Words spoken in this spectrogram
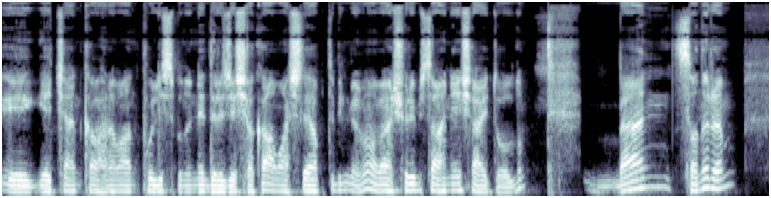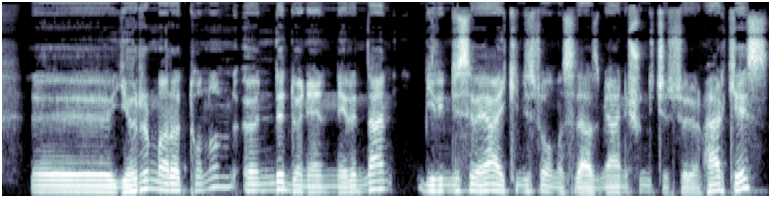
e, geçen kahraman polis bunu ne derece şaka amaçlı yaptı bilmiyorum ama ben şöyle bir sahneye şahit oldum. Ben sanırım e, yarım maratonun önde dönenlerinden birincisi veya ikincisi olması lazım. Yani şunun için söylüyorum. Herkes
